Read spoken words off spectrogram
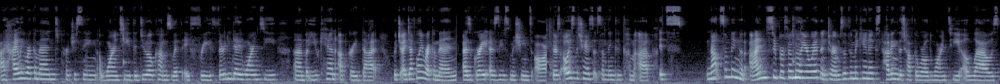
I highly recommend purchasing a warranty. The Duo comes with a free 30-day warranty, um, but you can upgrade that, which I definitely recommend. As great as these machines are, there's always the chance that something could come up. It's not something that I'm super familiar with in terms of the mechanics. Having the Tuft the World warranty allows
